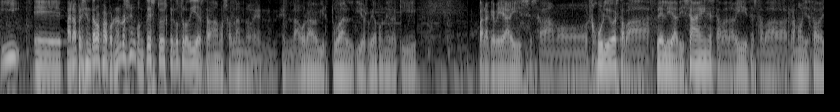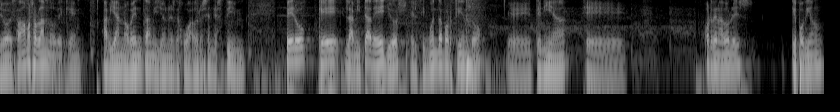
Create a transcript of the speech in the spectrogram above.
Y eh, para presentaros, para ponernos en contexto, es que el otro día estábamos hablando en, en la hora virtual y os voy a poner aquí para que veáis, estábamos Julio, estaba Celia Design, estaba David, estaba Ramón y estaba yo. Estábamos hablando de que había 90 millones de jugadores en Steam, pero que la mitad de ellos, el 50%, eh, tenía eh, ordenadores que podían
